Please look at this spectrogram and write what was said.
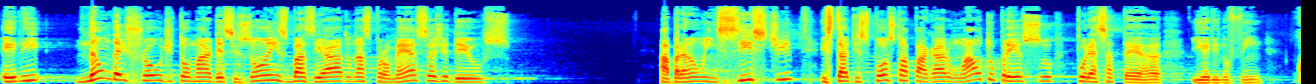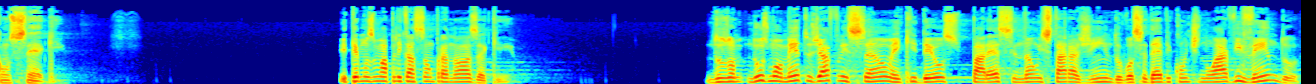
ele não deixou de tomar decisões baseado nas promessas de Deus. Abraão insiste, está disposto a pagar um alto preço por essa terra e ele no fim consegue. E temos uma aplicação para nós aqui. Nos momentos de aflição em que Deus parece não estar agindo, você deve continuar vivendo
